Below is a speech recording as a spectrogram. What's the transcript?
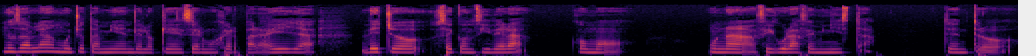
Nos habla mucho también de lo que es ser mujer para ella. De hecho, se considera como una figura feminista dentro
